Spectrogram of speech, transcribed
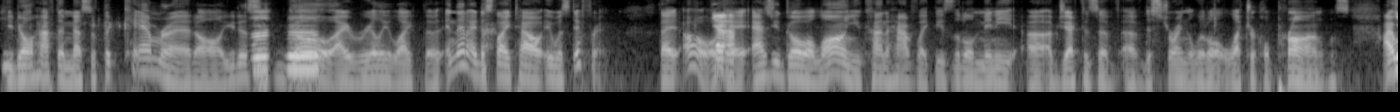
You don't have to mess with the camera at all. You just Mm-hmm. go. I really liked those, and then I just liked how it was different. That oh, Yeah. okay. As you go along, you kind of have like these little mini uh, objectives of, of destroying the little electrical prongs. I was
